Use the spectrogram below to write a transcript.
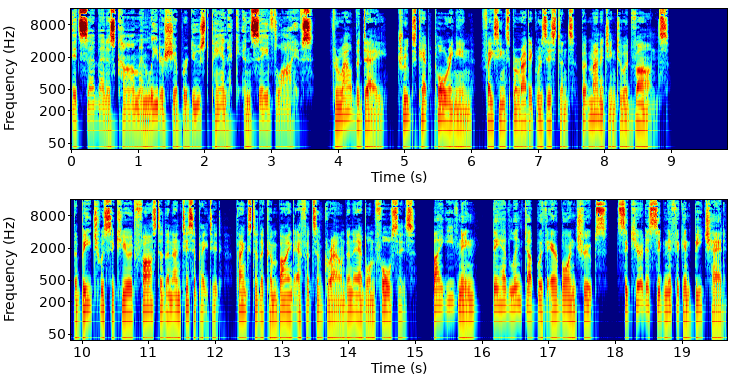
It said that his calm and leadership reduced panic and saved lives. Throughout the day, troops kept pouring in, facing sporadic resistance but managing to advance. The beach was secured faster than anticipated, thanks to the combined efforts of ground and airborne forces. By evening, they had linked up with airborne troops, secured a significant beachhead,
